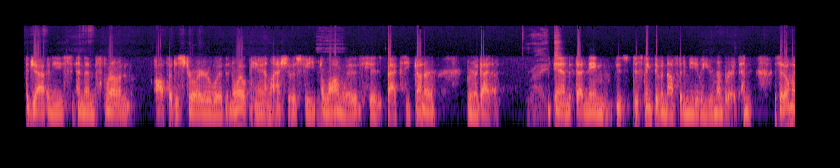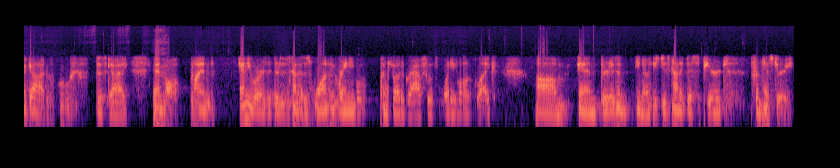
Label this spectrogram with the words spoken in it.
the Japanese, and then thrown off a destroyer with an oil can lashed to his feet, mm-hmm. along with his backseat gunner, Bruno Gaido. Right. And that name is distinctive enough that immediately you remember it. And I said, "Oh my God, who is this guy!" And all I'll find anywhere is that there's this kind of this one grainy photograph of what he looked like, um, and there isn't. You know, he's just kind of disappeared from history.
